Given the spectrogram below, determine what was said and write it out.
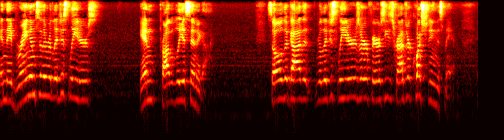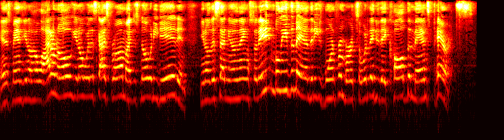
and they bring him to the religious leaders in probably a synagogue. So the guy, the religious leaders or Pharisees, scribes are questioning this man. And this man, you know, well, I don't know, you know, where this guy's from. I just know what he did, and you know this, that, and the other thing. So they didn't believe the man that he was born from birth. So what did they do? They called the man's parents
